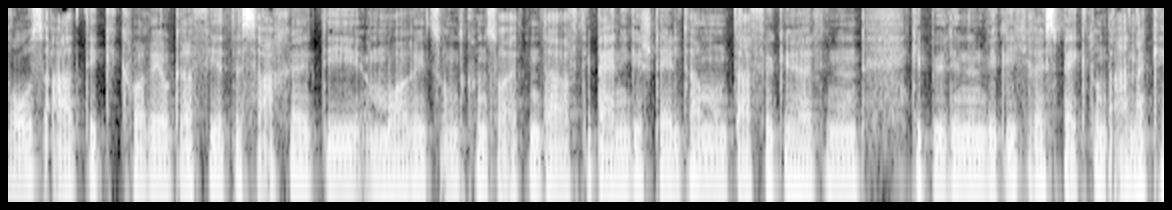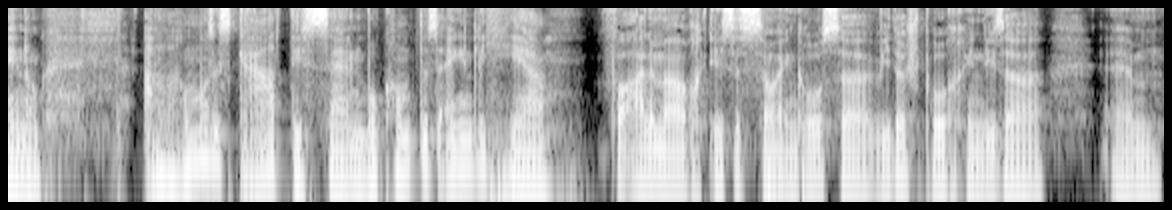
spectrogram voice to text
großartig choreografierte Sache, die Moritz und Konsorten da auf die Beine gestellt haben und dafür gehört ihnen, gebührt ihnen wirklich Respekt und Anerkennung. Aber warum muss es gratis sein? Wo kommt das eigentlich her? Vor allem auch ist es so ein großer Widerspruch in dieser ähm,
